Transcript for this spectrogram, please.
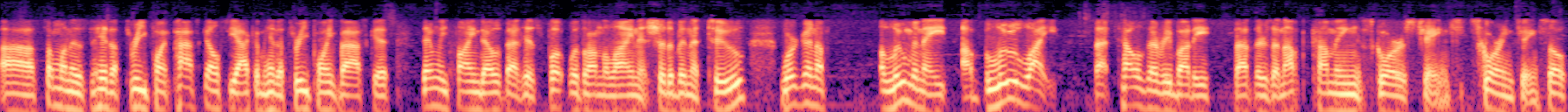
uh, someone has hit a three point, Pascal Siakam hit a three point basket, then we find out that his foot was on the line, it should have been a two, we're going to illuminate a blue light that tells everybody that there's an upcoming scores change, scoring change. So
